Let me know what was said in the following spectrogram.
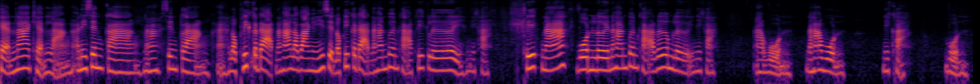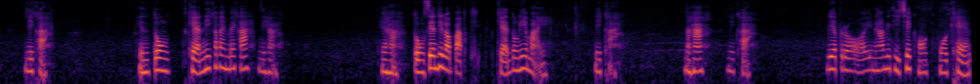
แขนหน้าแขนหลัง อันนี้เส้นกลางนะเส้นกลางค่ะเราพลิกกระดาษนะคะเราวางอย่างนี้เสร็จเราพลิกกระดาษนะคะเพื่อนขาพลิกเลยนี่ค่ะ พลิกนะ วนเลยนะคะเพื่อนขาเริ่มเลยนี่ค่ะอ่าวนนะคะวนนี่ค่ะวนนี่ค่ะ เห็นตรงแขนนี่เข้าไปไหมคะนี่ค่ะ เนี่ยค่ะ ตรงเส้นที่เราปรับแขนตรงนี้ใหม่ นี่ค่ะ นะคะนี่ค่ะ เรียบร้อยนะคะวิธีเช็คของหัวแขน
